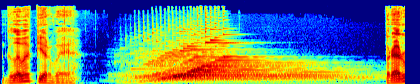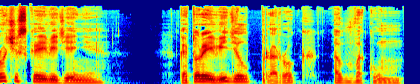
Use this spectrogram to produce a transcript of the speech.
Глава первая. Пророческое видение, которое видел пророк Аввакум.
